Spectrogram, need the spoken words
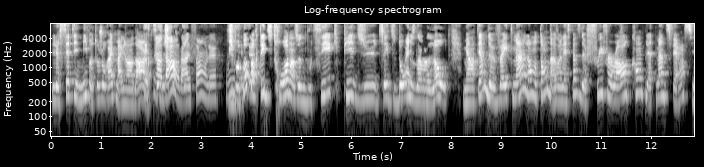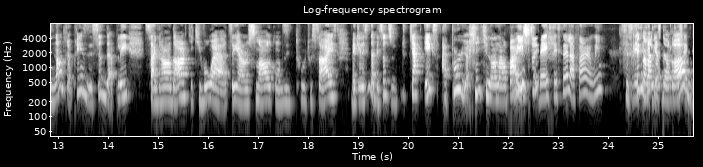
le 7,5 va toujours être ma grandeur. C'est standard, dans le fond, là. je ne vais pas porter du 3 dans une boutique, puis du, du 12 dans l'autre. Mais en termes de vêtements, là, on tombe dans une espèce de free-for-all complètement différent. Si une entreprise décide d'appeler sa grandeur qui équivaut à, à un small qu'on dit 2 to size, ben qu'elle décide d'appeler ça du, 4X, à peu, il n'y a rien qui l'en empêche. Oui, ben c'est ça l'affaire, oui. C'est ce qui fait que dans ma garde-robe,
